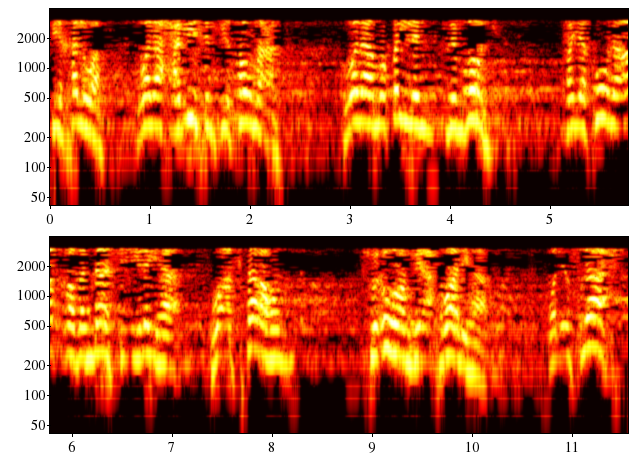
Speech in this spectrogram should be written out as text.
في خلوة ولا حبيس في صومعة ولا مطل من برج. فيكون أقرب الناس إليها وأكثرهم شعورا بأحوالها. والإصلاح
